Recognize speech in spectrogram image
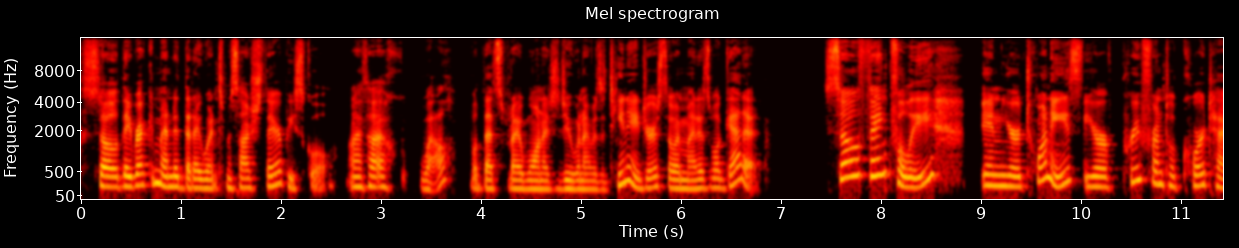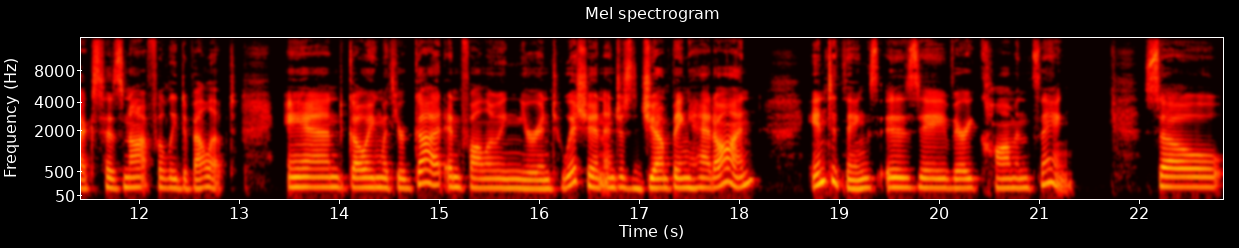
So they recommended that I went to massage therapy school. And I thought, oh, well, well, that's what I wanted to do when I was a teenager, so I might as well get it. So thankfully, in your 20s, your prefrontal cortex has not fully developed. And going with your gut and following your intuition and just jumping head on into things is a very common thing. So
